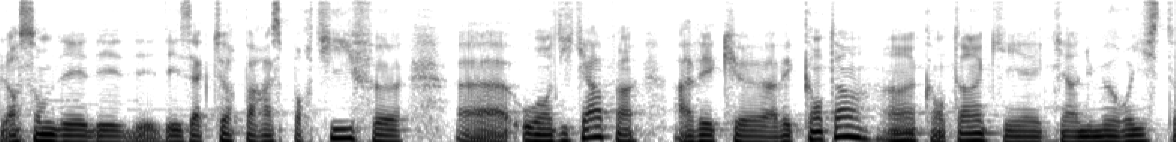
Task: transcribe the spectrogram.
l'ensemble des, acteurs parasportifs au handicap, hein, avec, avec Quentin, hein, Quentin qui est, qui est, un humoriste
